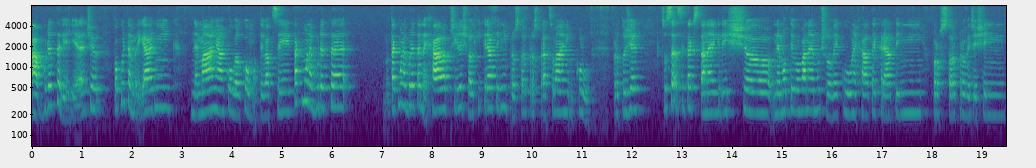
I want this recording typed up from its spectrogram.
a budete vědět, že pokud ten brigádník nemá nějakou velkou motivaci, tak mu nebudete, tak mu nebudete nechávat příliš velký kreativní prostor pro zpracování úkolů. Protože co se asi tak stane, když eh, nemotivovanému člověku necháte kreativní prostor pro vyřešení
